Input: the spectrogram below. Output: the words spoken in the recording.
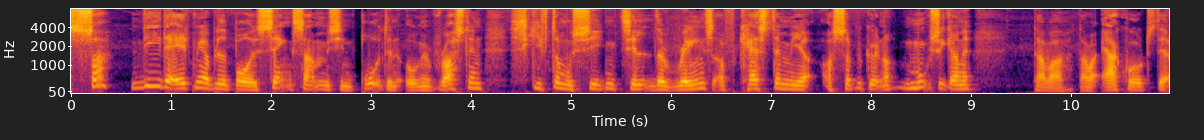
så, lige da Edmure er blevet båret i seng sammen med sin brud, den unge Roslin, skifter musikken til The Reigns of Castamere, og så begynder musikerne, der var, der var air quotes der,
